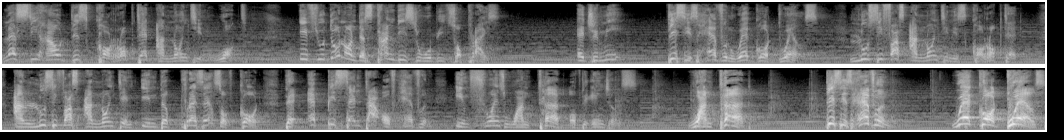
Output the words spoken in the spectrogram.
Let's see how this corrupted anointing worked. If you don't understand this you will be surprised Ejimi, this is heaven where God dwells. Lucifer's anointing is corrupted and Lucifer's anointing in the presence of God the epicenter of heaven influenced one third of the angels. One third this is heaven where God dwells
